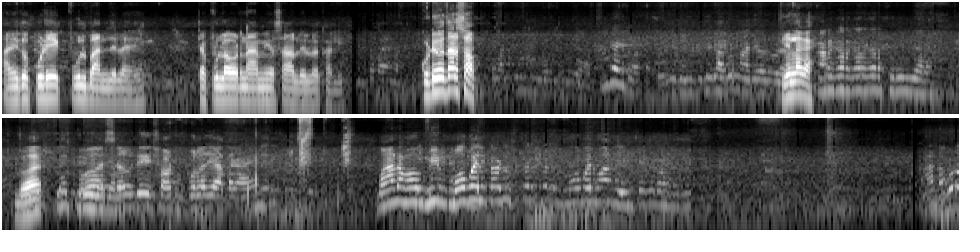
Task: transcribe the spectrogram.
आणि तो पुढे एक पूल बांधलेला आहे. त्या पुलावरनं आम्ही असं आलेलो आहे खाली. कुठे होता शॉप? गेला काय? बर. शॉर्ट बोला आता काय? माझा मो- मी मोबाईल काढूच तर मोबाईल माझा यांच्याकडे. आता कुठं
